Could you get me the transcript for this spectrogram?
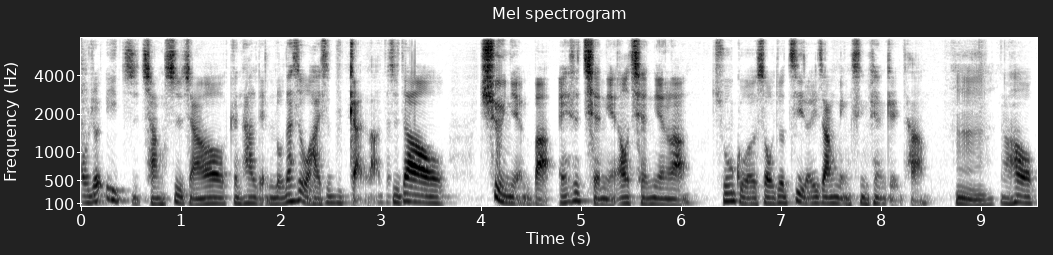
我就一直尝试想要跟他联络，但是我还是不敢啦，直到。去年吧，哎，是前年哦，前年啦。出国的时候就寄了一张明信片给他，嗯，然后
